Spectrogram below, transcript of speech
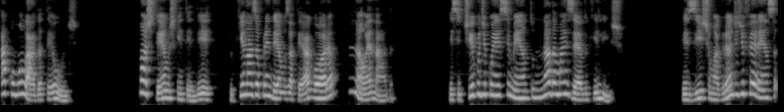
acumulado até hoje. Nós temos que entender que o que nós aprendemos até agora não é nada. Esse tipo de conhecimento nada mais é do que lixo. Existe uma grande diferença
